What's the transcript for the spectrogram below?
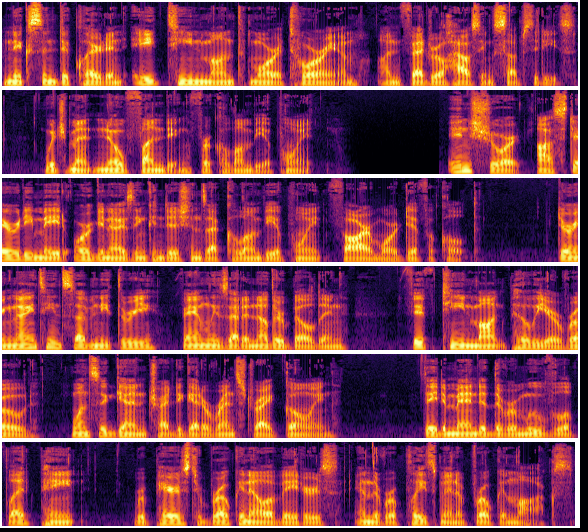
Nixon declared an 18 month moratorium on federal housing subsidies, which meant no funding for Columbia Point. In short, austerity made organizing conditions at Columbia Point far more difficult. During 1973, families at another building, 15 Montpelier Road, once again tried to get a rent strike going. They demanded the removal of lead paint, repairs to broken elevators, and the replacement of broken locks.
